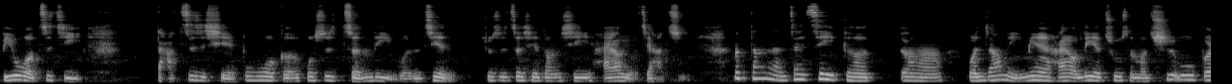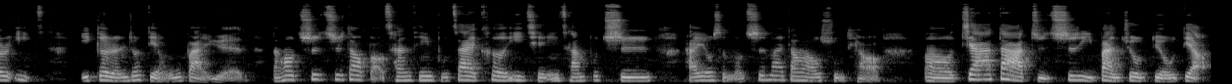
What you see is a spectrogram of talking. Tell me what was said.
比我自己。打字写部落格或是整理文件，就是这些东西还要有价值。那当然，在这个嗯文章里面还有列出什么吃 Uber Eat 一个人就点五百元，然后吃吃到饱餐厅不再刻意前一餐不吃，还有什么吃麦当劳薯条，呃加大只吃一半就丢掉，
